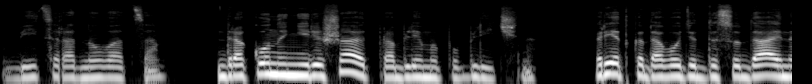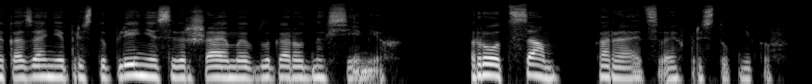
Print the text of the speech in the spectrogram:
убийца родного отца. Драконы не решают проблемы публично, редко доводят до суда и наказания преступления, совершаемые в благородных семьях. Род сам карает своих преступников.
